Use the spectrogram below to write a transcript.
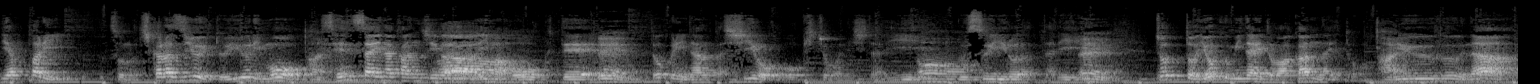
い。やっぱりその力強いというよりも、はい。繊細な感じが今多くて、ええ。特になんか白を基調にしたり薄い色だったり、えちょっとよく見ないと分かんないとはい。いう風な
